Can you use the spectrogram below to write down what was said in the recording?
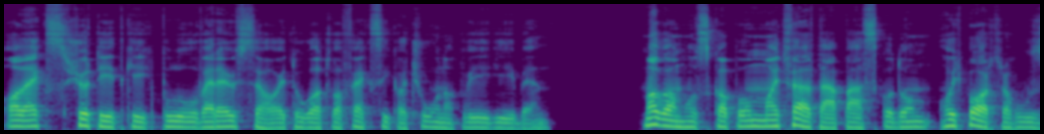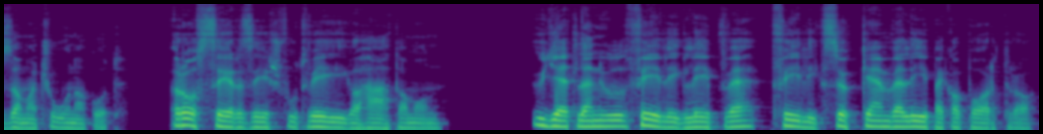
Alex sötétkék pulóvere összehajtogatva fekszik a csónak végében. Magamhoz kapom, majd feltápászkodom, hogy partra húzzam a csónakot. Rossz érzés fut végig a hátamon. Ügyetlenül, félig lépve, félig szökkenve lépek a partra.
